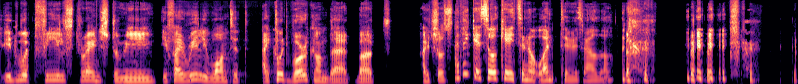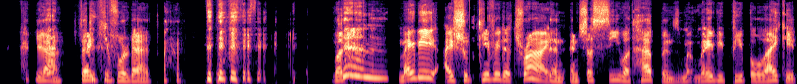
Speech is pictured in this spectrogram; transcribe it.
it would feel strange to me if I really wanted. I could work on that, but I just. I think it's okay to not want to as well, though. yeah, thank you for that. but maybe I should give it a try and, and just see what happens. Maybe people like it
